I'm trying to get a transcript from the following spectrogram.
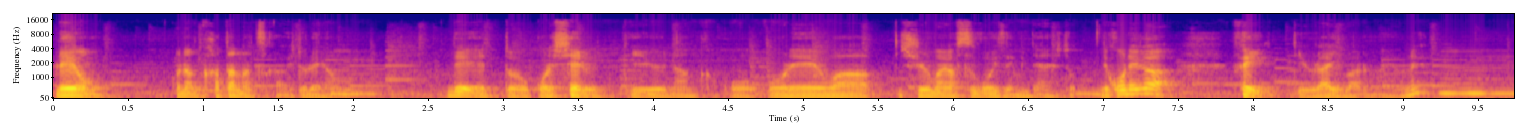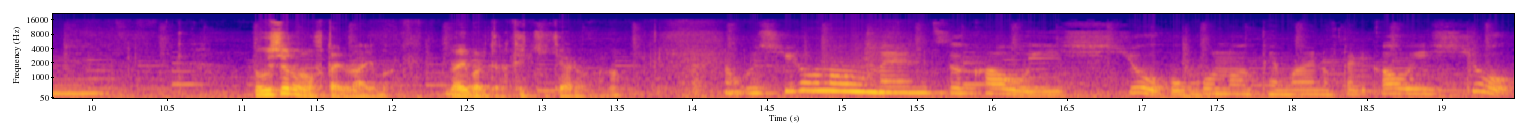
レオン。これなんか刀使う人レオン、うんで、えっと、これシェルっていうなんかこう俺はシューマイはすごいぜみたいな人、うんでこれがフェイっていうライバルなんよね。うん。後ろの2人ライバル。ライバルっていうか敵キャラかな。後ろのメンツ顔一緒ここの手前の2人顔一緒。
